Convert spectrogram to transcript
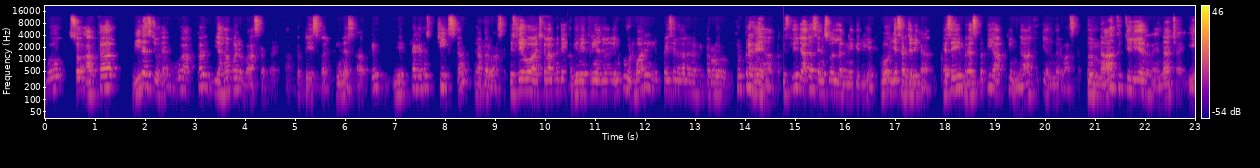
वो सो आपका वीनस जो है, वो आपका यहाँ पर वास करता है, आपका फेस पर। वीनस आपके, ये क्या कहते हैं चीक्स का यहाँ पर वास करता है इसलिए वो आजकल आपने देख, अभिनेत्रियाँ जो है, इनको उठवा रही है, पैसे लगा लगा के करोड़ों शुक्र है यहाँ पर। इसलिए ज़्यादा सेंसुअल लगने के लिए वो ये सर्जरी कराती ऐसे ही बृहस्पति आपकी नाक के अंदर वास करता है। तो नाक के लिए रहना चाहिए।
